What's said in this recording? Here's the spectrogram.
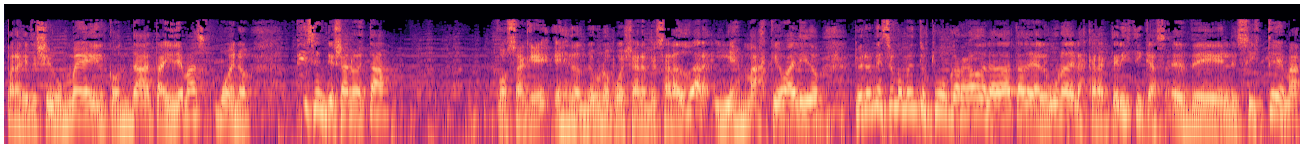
para que te llegue un mail con data y demás. Bueno, dicen que ya no está, cosa que es donde uno puede llegar a empezar a dudar y es más que válido, pero en ese momento estuvo cargado la data de alguna de las características eh, del sistema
